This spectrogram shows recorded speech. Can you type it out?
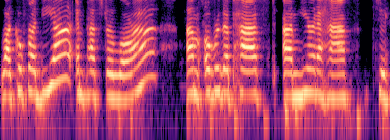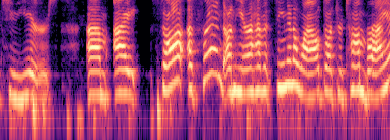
La Cofradia and Pastor Laura um, over the past um, year and a half to two years. Um, I saw a friend on here I haven't seen in a while, Dr. Tom Bryan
